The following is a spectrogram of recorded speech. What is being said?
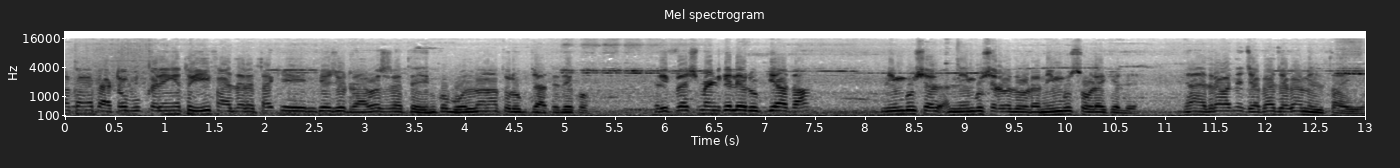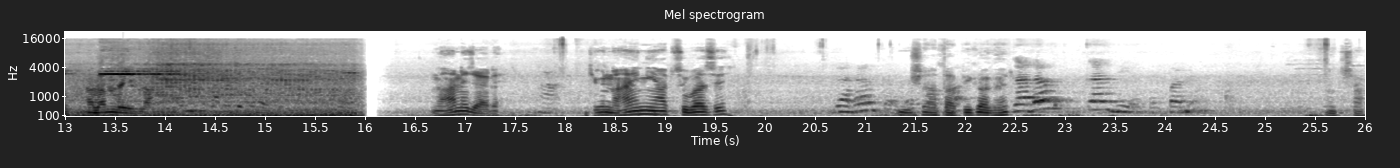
ओला का आप ऑटो बुक करेंगे तो यही फ़ायदा रहता है कि इनके जो ड्राइवर्स रहते हैं, इनको बोल दो ना तो रुक जाते देखो रिफ़्रेशमेंट के लिए रुक गया था, नींबू शर, नींबू शरबत रहा नींबू सोडे के लिए। यहाँ हैदराबाद में जगह जगह मिलता है ये अलहमदिल्ला नहाने जा रहे? क्यों नहाए नहीं आप सुबह से? शाह तापी का घर? अच्छा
